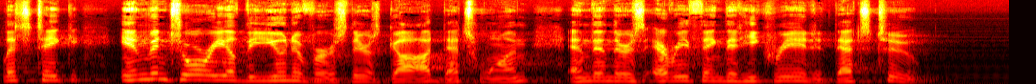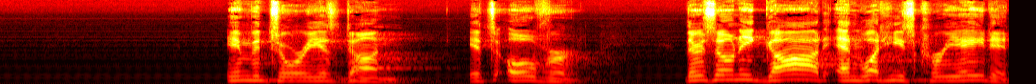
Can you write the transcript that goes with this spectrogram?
let's take inventory of the universe. There's God, that's one. And then there's everything that He created, that's two. Inventory is done, it's over. There's only God and what He's created.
